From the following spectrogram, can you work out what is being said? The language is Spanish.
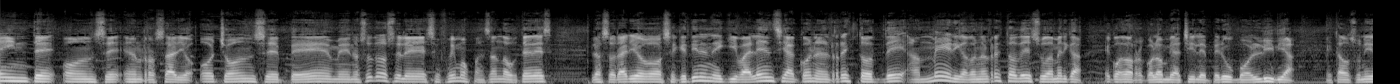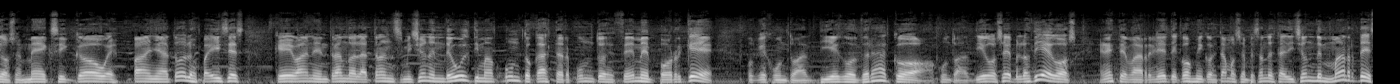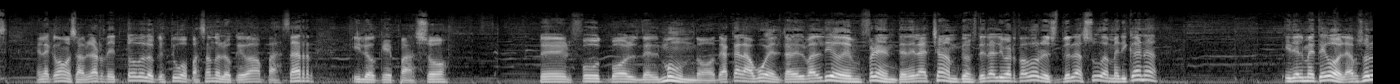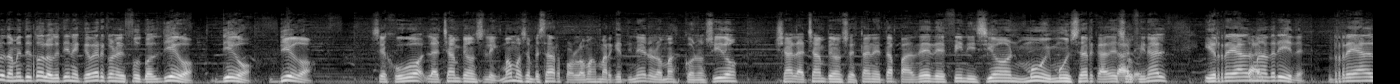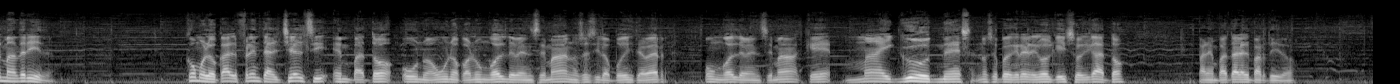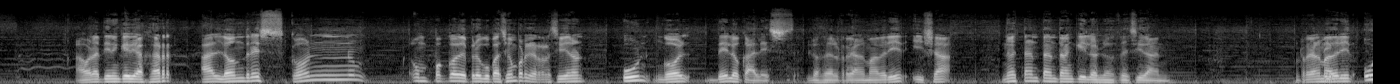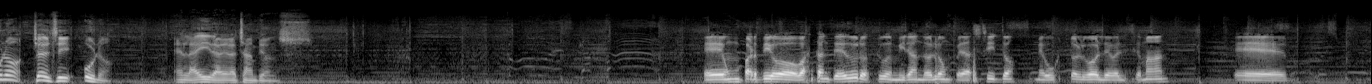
2011 en Rosario, 8.11 pm. Nosotros les fuimos pasando a ustedes los horarios que tienen equivalencia con el resto de América, con el resto de Sudamérica, Ecuador, Colombia, Chile, Perú, Bolivia, Estados Unidos, México, España, todos los países que van entrando a la transmisión en deultima.caster.fm. ¿Por qué? Porque junto a Diego Draco, junto a Diego Sepp, los Diegos, en este barrilete cósmico estamos empezando esta edición de martes en la que vamos a hablar de todo lo que estuvo pasando, lo que va a pasar y lo que pasó del fútbol del mundo. De acá a la vuelta, del baldío de enfrente, de la Champions, de la Libertadores, de la Sudamericana y del Metegol. Absolutamente todo lo que tiene que ver con el fútbol. Diego, Diego, Diego. Se jugó la Champions League. Vamos a empezar por lo más marketinero, lo más conocido. Ya la Champions está en etapa de definición, muy, muy cerca de su final. Y Real Dale. Madrid, Real Madrid, como local frente al Chelsea, empató 1 a 1 con un gol de Benzema. No sé si lo pudiste ver. Un gol de Benzema que, my goodness, no se puede creer el gol que hizo el gato para empatar el partido. Ahora tienen que viajar a Londres con un poco de preocupación porque recibieron un gol de locales, los del Real Madrid, y ya no están tan tranquilos los de Zidane. Real Madrid 1, Chelsea 1 en la ida de la Champions. Eh, un partido bastante duro, estuve mirándolo un pedacito, me gustó el gol de Benzema, eh,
